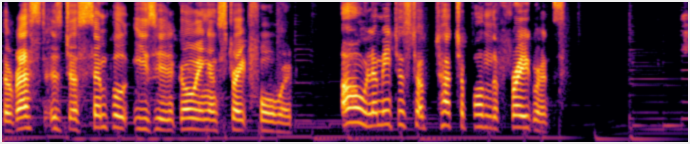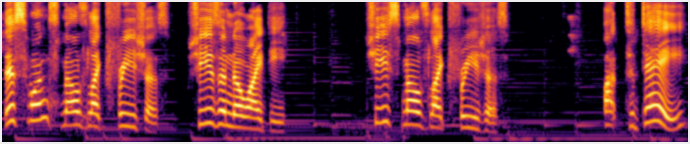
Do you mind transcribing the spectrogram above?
the rest is just simple, easy going and straightforward. Oh, let me just touch upon the fragrance. This one smells like freesias. She's a no ID. She smells like freesias. But today,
